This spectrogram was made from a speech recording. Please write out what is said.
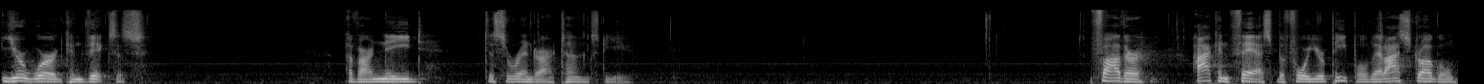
your word convicts us of our need to surrender our tongues to you. Father, I confess before your people that I struggle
